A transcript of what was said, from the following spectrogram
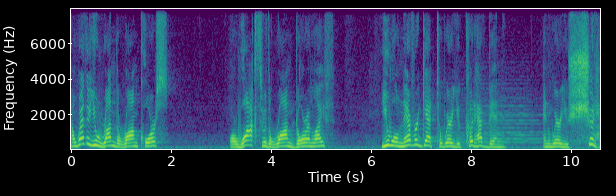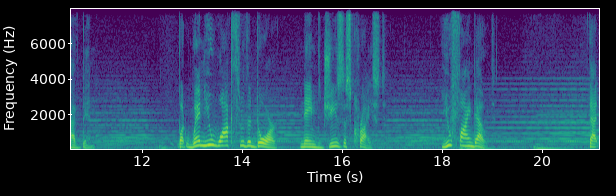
Now, whether you run the wrong course or walk through the wrong door in life, you will never get to where you could have been and where you should have been. But when you walk through the door named Jesus Christ, you find out that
